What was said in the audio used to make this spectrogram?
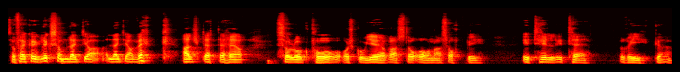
Så fikk jeg liksom legge, legge vekk alt dette her som lå på og skulle gjøres og ordnes opp i, i tillit til riket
